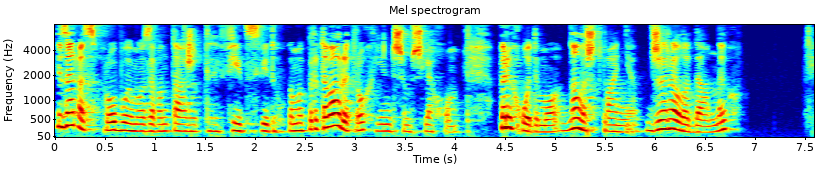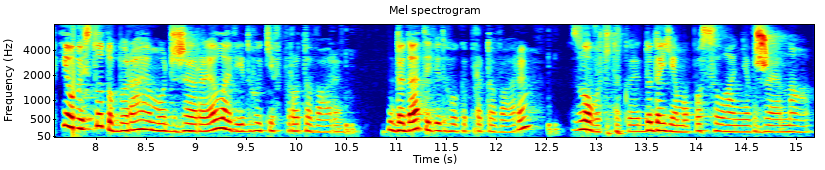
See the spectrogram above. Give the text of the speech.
і зараз спробуємо завантажити фід з відгуками про товари трохи іншим шляхом. Переходимо на налаштування джерела даних. І ось тут обираємо джерела відгуків про товари. Додати відгуки про товари. Знову ж таки, додаємо посилання вже на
